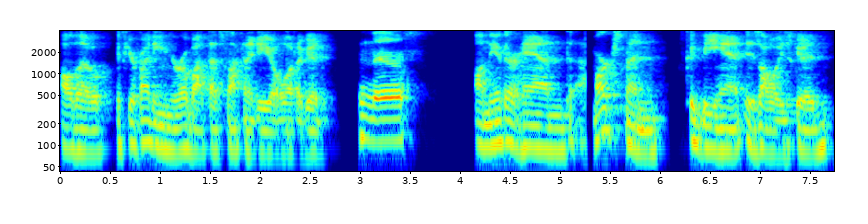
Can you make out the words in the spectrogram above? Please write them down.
Although, if you're fighting in your robot, that's not going to do you a lot of good. No. On the other hand, Marksman could be is always good.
